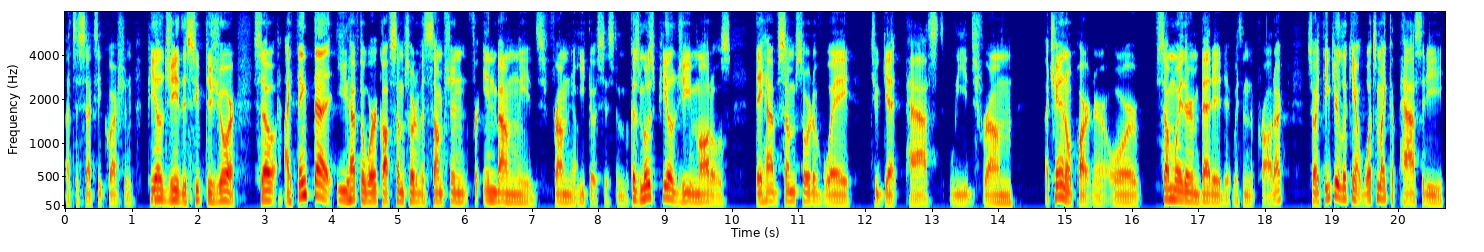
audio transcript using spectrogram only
that's a sexy question. PLG, the soup du jour. So I think that you have to work off some sort of assumption for inbound leads from the ecosystem because most PLG models they have some sort of way to get past leads from a channel partner or some way they're embedded within the product. So I think you're looking at what's my capacity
